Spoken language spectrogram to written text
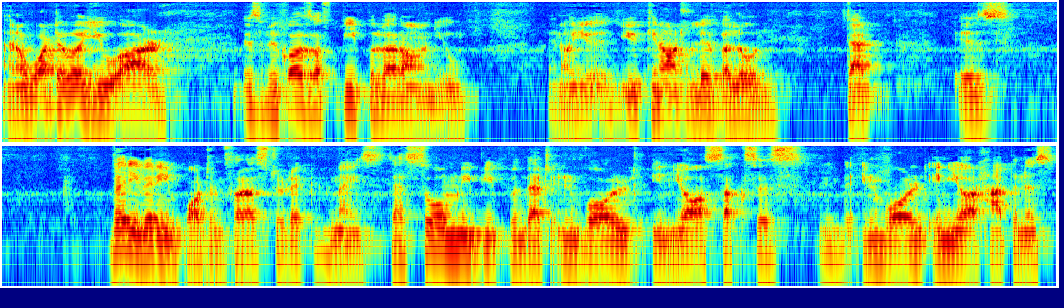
And whatever you are is because of people around you. You know you you cannot live alone. That is very very important for us to recognize. There's so many people that are involved in your success involved in your happiness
